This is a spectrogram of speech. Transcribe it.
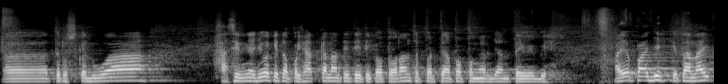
Eh, terus kedua hasilnya juga kita perlihatkan nanti titik kotoran seperti apa pengerjaan TWB ayo Pak Haji kita naik.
